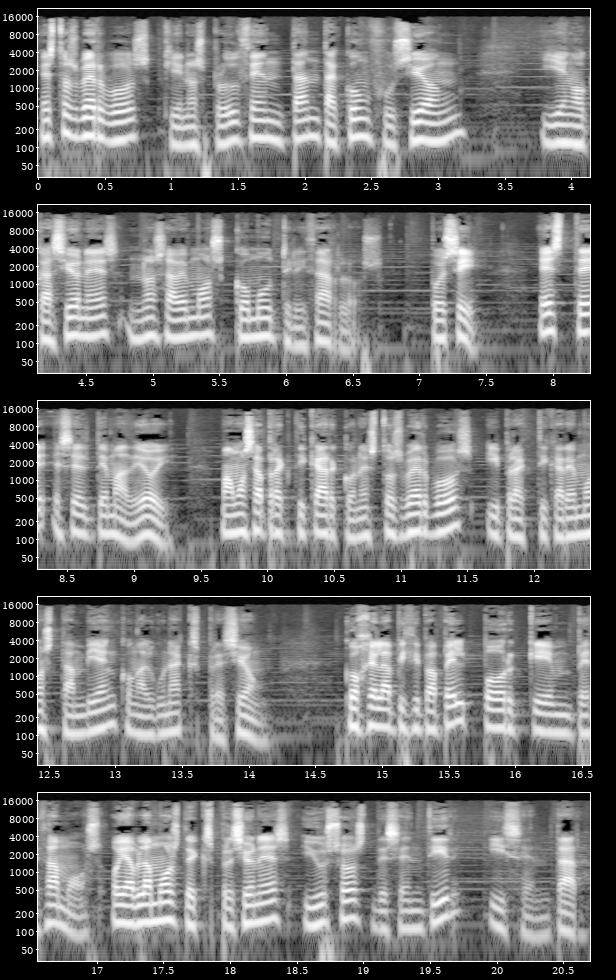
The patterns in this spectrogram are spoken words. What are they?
Estos verbos que nos producen tanta confusión y en ocasiones no sabemos cómo utilizarlos. Pues sí, este es el tema de hoy. Vamos a practicar con estos verbos y practicaremos también con alguna expresión. Coge lápiz y papel porque empezamos. Hoy hablamos de expresiones y usos de sentir y sentar.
